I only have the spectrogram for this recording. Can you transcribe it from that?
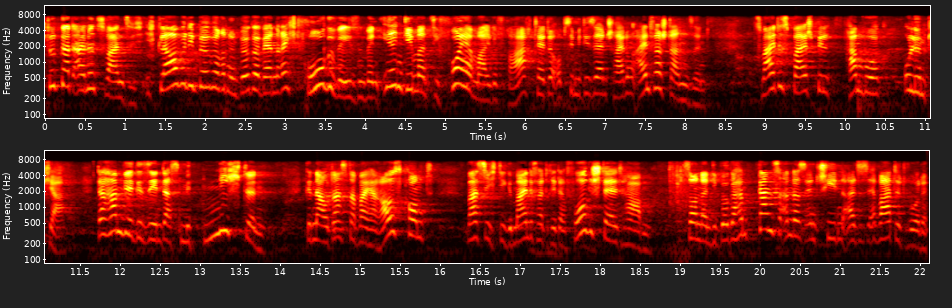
Stuttgart 21. Ich glaube, die Bürgerinnen und Bürger wären recht froh gewesen, wenn irgendjemand sie vorher einmal gefragt hätte, ob sie mit dieser Entscheidung einverstanden sind. Zweites Beispiel Hamburg Olympia. Da haben wir gesehen, dass mitnichten genau das dabei herauskommt, was sich die Gemeindevertreter vorgestellt haben, sondern die Bürger haben ganz anders entschieden, als es erwartet wurde.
